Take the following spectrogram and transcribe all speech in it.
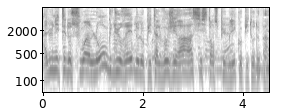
à l'unité de soins longue durée de l'hôpital Vaugirard, assistance publique, hôpitaux de Paris.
